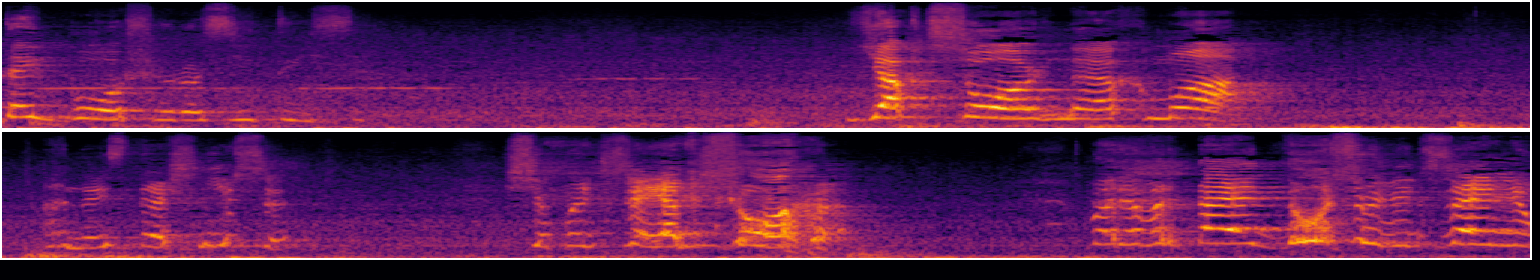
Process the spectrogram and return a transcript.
дай Боже розійтися. Як чорна хмара. А найстрашніше, що пече як жога, перевертає душу від жалю.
